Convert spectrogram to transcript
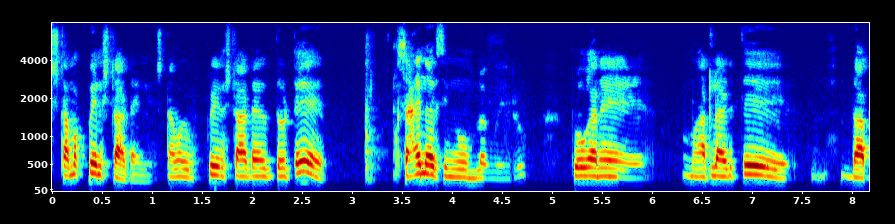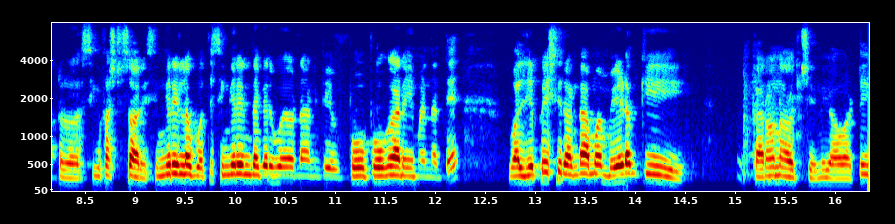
స్టమక్ పెయిన్ స్టార్ట్ అయింది. స్టమక్ పెయిన్ స్టార్ట్ అయిన తోటే సాయి నర్సింగ్ హోమ్లోకి పోయారు పోగానే మాట్లాడితే డాక్టర్ సింగ్ ఫస్ట్ సారీ సింగరేణిలోకి పోతే సింగరేణి దగ్గర పోయడానికి పో పోగానే ఏమైందంటే వాళ్ళు చెప్పేసిరంటే అమ్మ మేడంకి కరోనా వచ్చింది కాబట్టి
